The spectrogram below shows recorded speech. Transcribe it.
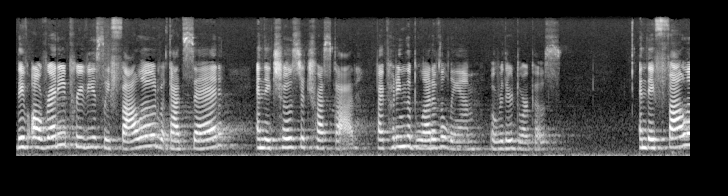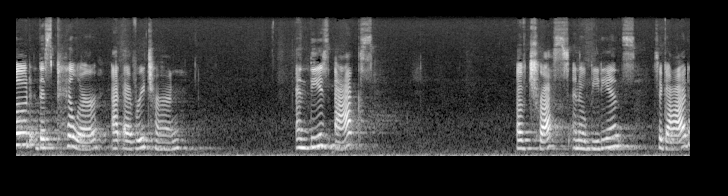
They've already previously followed what God said, and they chose to trust God by putting the blood of the lamb over their doorposts. And they followed this pillar at every turn. And these acts of trust and obedience to God,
